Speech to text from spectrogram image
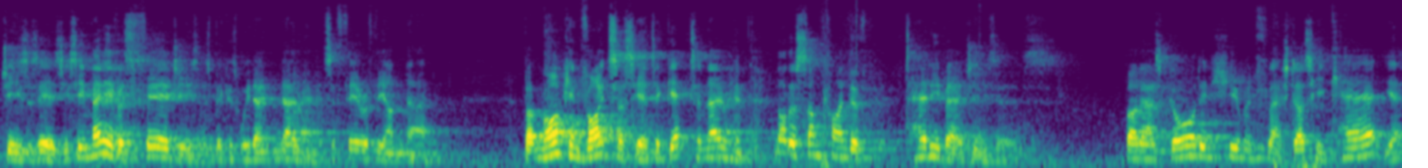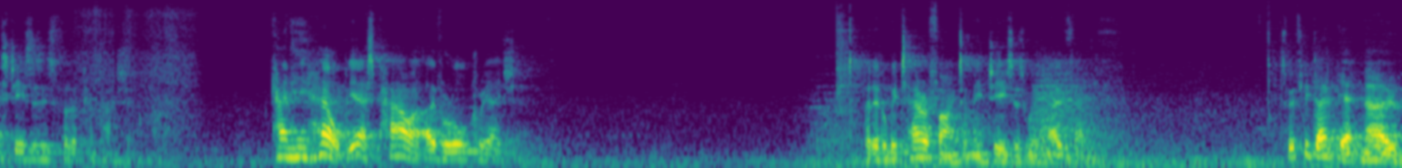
Jesus is? You see, many of us fear Jesus because we don't know him. It's a fear of the unknown. But Mark invites us here to get to know him, not as some kind of teddy bear Jesus, but as God in human flesh. Does he care? Yes, Jesus is full of compassion. Can he help? Yes, power over all creation. But it'll be terrifying to meet Jesus with no faith. So if you don't yet know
